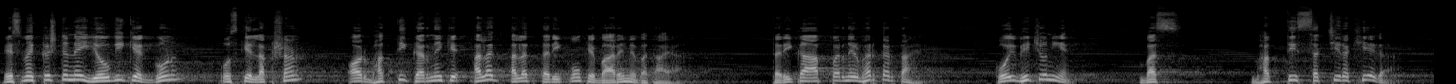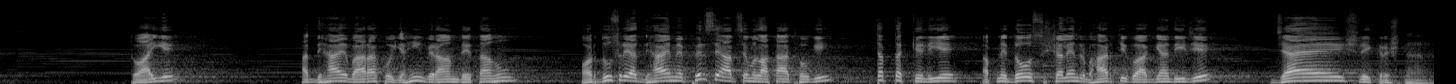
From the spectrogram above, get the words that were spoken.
इसमें कृष्ण ने योगी के गुण, उसके लक्षण और भक्ति करने के अलग अलग तरीकों के बारे में बताया। तरीका आप पर निर्भर करता है। कोई भी चुनिए। बस भक्ति सच्ची रखिएगा। तो आइए, अध्याय बारह को यहीं विराम देता हूँ और दूसरे अध्याय में फिर से आपसे मुलाकात होगी। तब तक के लिए अपने दोस्त शैलेंद्र भारती को आज्ञा दीजिए। जय श्री कृष्ण।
